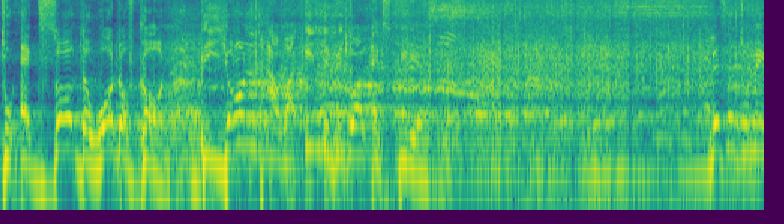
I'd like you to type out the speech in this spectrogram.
to exalt the word of God beyond our individual experiences. Listen to me.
